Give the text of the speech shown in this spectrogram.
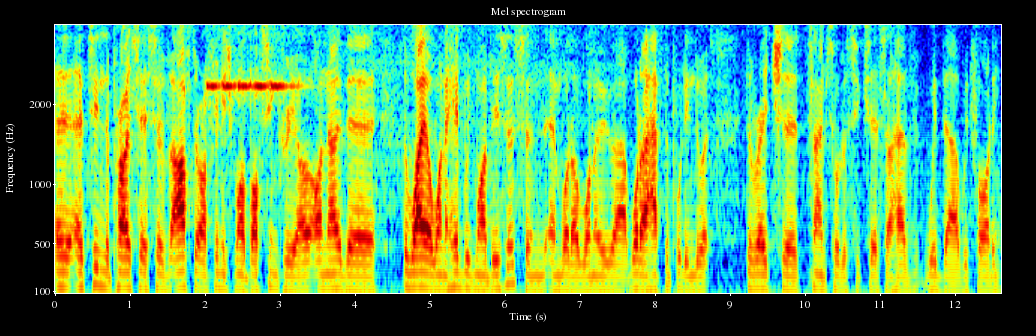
uh, it's in the process of after I finish my boxing career. I, I know the the way I want to head with my business and, and what I want to uh, what I have to put into it to reach the same sort of success I have with uh, with fighting.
